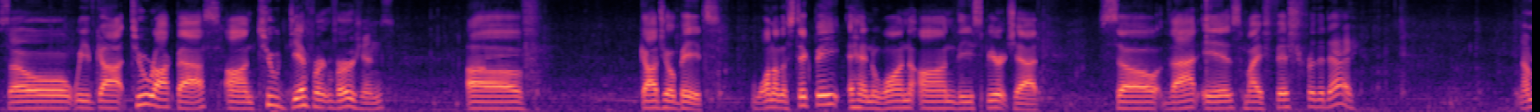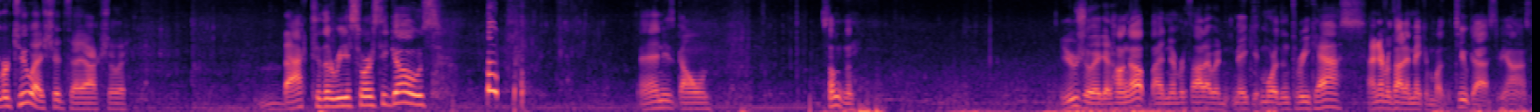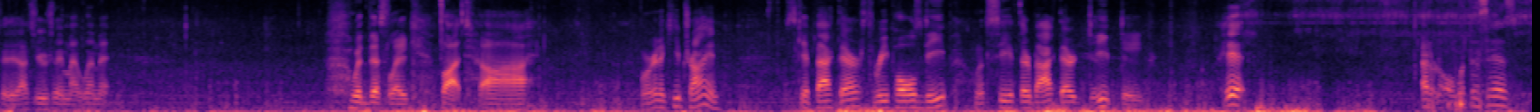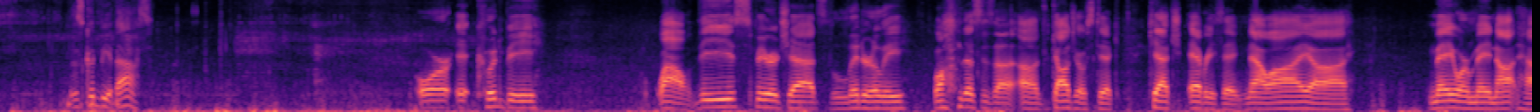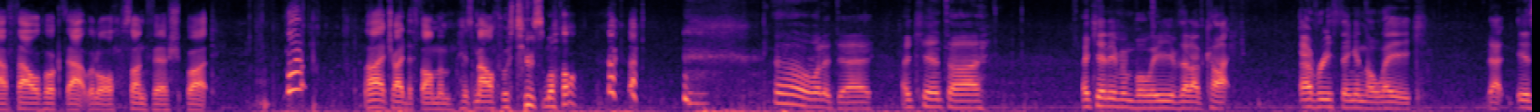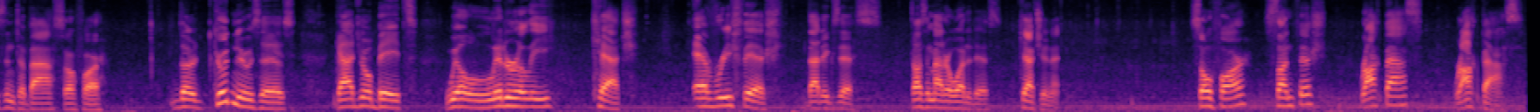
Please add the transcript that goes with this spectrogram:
So we've got two rock bass on two different versions of Gajo baits. One on the stick bait and one on the spirit shad. So that is my fish for the day. Number two, I should say, actually. Back to the resource he goes. Boop. And he's gone. Something. Usually I get hung up. I never thought I would make it more than three casts. I never thought I'd make it more than two casts, to be honest with you. That's usually my limit with this lake. But uh, we're gonna keep trying. Let's get back there, three poles deep. Let's see if they're back there deep, deep. Hit. I don't know what this is. This could be a bass. Or it could be, wow, these spirit shads literally well, this is a, a Gajo stick, catch everything. Now I uh, may or may not have foul hooked that little sunfish, but I tried to thumb him. His mouth was too small. oh, what a day. I can't, uh, I can't even believe that I've caught everything in the lake that isn't a bass so far. The good news is Gajo baits will literally catch every fish that exists. Doesn't matter what it is, catching it. So far, sunfish, rock bass, rock bass.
